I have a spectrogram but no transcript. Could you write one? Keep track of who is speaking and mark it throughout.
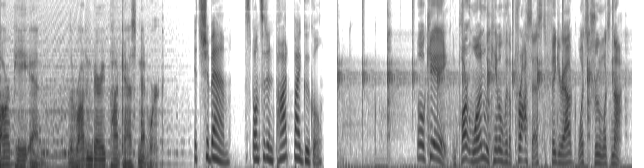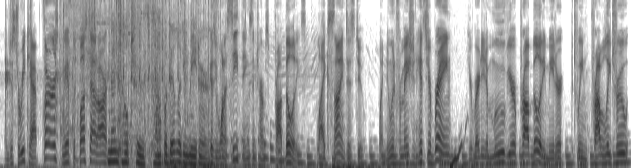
Speaker 1: RPN, the Roddenberry Podcast Network.
Speaker 2: It's Shabam, sponsored in part by Google.
Speaker 3: Okay, in part one, we came up with a process to figure out what's true and what's not. And just to recap, first we have to bust out our
Speaker 4: mental truth probability meter.
Speaker 3: Because you want to see things in terms of probabilities, like scientists do. When new information hits your brain, you're ready to move your probability meter between probably true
